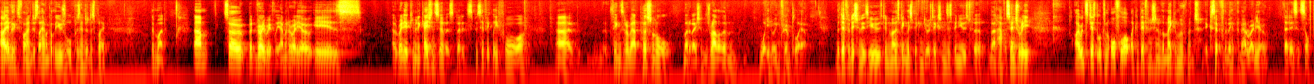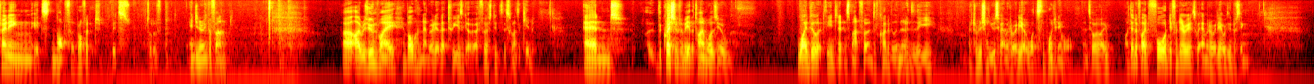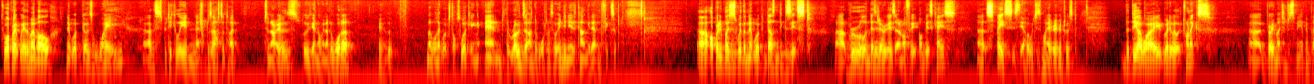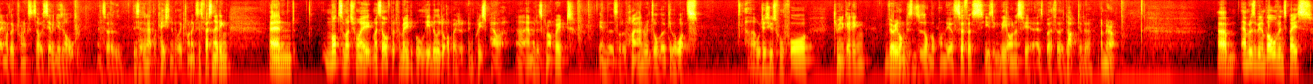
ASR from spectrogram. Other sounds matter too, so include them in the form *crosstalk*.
Uh, everything's fine, just I haven't got the usual presenter display. Never mind. Um, so, but very briefly, amateur radio is a radio communication service, but it's specifically for uh, things that are about personal motivations rather than what you're doing for your employer. The definition is used in most English-speaking jurisdictions. It's been used for about half a century. I would suggest it looks an awful lot like a definition of the maker movement, except for the bit about radio. That is, it's self-training, it's not for profit, it's sort of engineering for fun. Uh, I resumed my involvement in radio about two years ago. I first did this when I was a kid. And the question for me at the time was, you know, why do it? The internet and smartphones have kind of eliminated the, the traditional use of amateur radio. What's the point anymore? And so I identified four different areas where amateur radio is interesting. To operate where the mobile network goes away, uh, this is particularly in natural disaster type scenarios. Louisiana went underwater, you know, the mobile network stops working, and the roads are underwater, so engineers can't get out and fix it. Uh, operating places where the network doesn't exist. Uh, rural and desert areas are an obvious case. Uh, space is the other, which is my area of interest. The DIY radio electronics uh, very much interests me. I've been playing with electronics since I was seven years old, and so this as an application of electronics is fascinating. And not so much for my, myself, but for many people, the ability to operate at increased power. Uh, amateurs can operate in the sort of high hundreds or low kilowatts, uh, which is useful for communicating very long distances on the, on the Earth's surface using the ionosphere as both a duct and a, a mirror. Um, amateurs have been involved in space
